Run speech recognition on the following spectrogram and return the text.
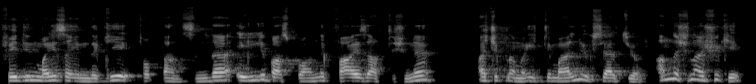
Fed'in Mayıs ayındaki toplantısında 50 bas puanlık faiz artışını açıklama ihtimalini yükseltiyor. Anlaşılan şu ki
